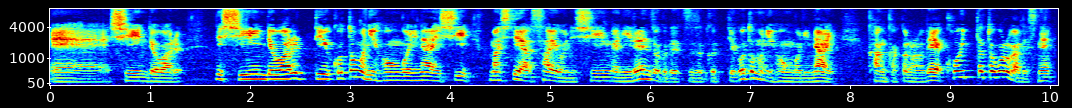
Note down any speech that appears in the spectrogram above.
えー、子音で終わる。で子音で終わるっていうことも日本語にないしましてや最後に子音が2連続で続くっていうことも日本語にない感覚なのでこういったところがですね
